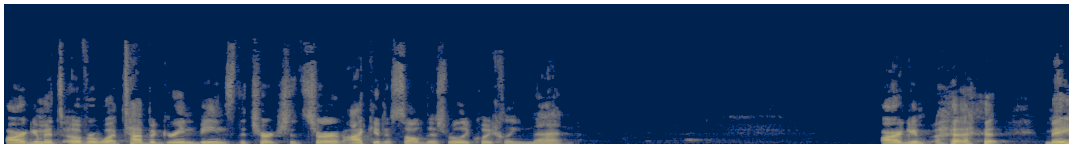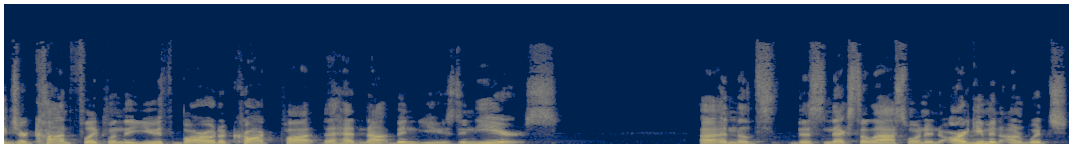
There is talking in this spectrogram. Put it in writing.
Arguments over what type of green beans the church should serve. I could have solved this really quickly. None. Major conflict when the youth borrowed a crock pot that had not been used in years. Uh, and this, this, next to last one an argument on which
